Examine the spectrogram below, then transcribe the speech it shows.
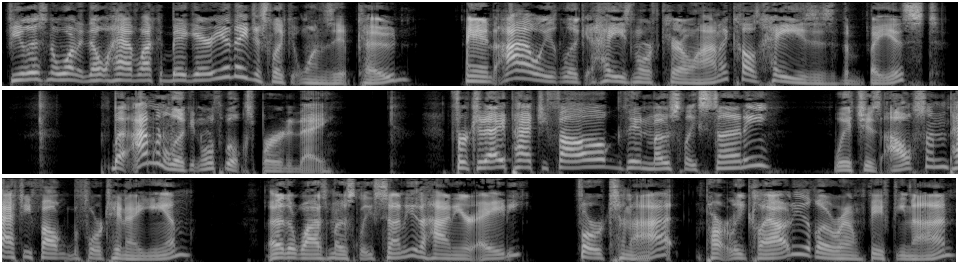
if you listen to one that don't have like a big area, they just look at one zip code. And I always look at Hays, North Carolina, because Hays is the best. But I'm going to look at North Wilkesboro today. For today, patchy fog, then mostly sunny, which is awesome. Patchy fog before 10 a.m. Otherwise, mostly sunny, the high near 80. For tonight, partly cloudy, low around 59.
